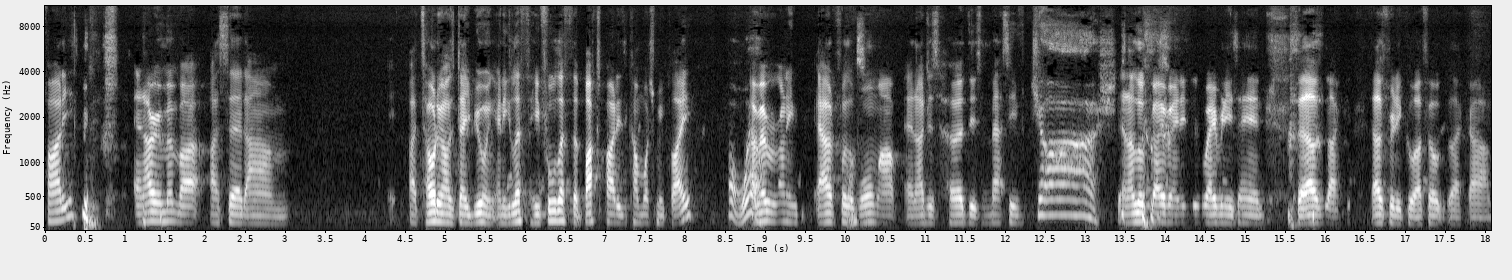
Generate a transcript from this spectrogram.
party, and I remember I said, um, I told him I was debuting, and he left. He full left the Bucks party to come watch me play. Oh wow! I remember running out for the awesome. warm up, and I just heard this massive Josh, and I looked over and he's just waving his hand. So that was like that was pretty cool. I felt like um,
